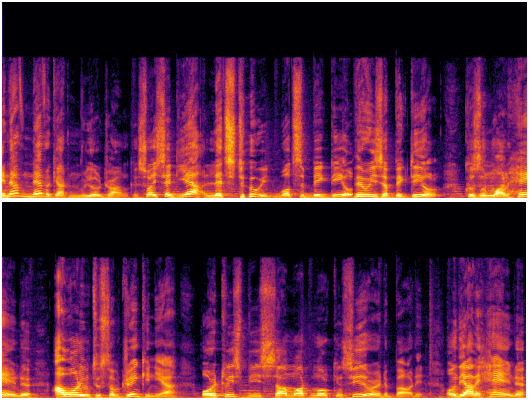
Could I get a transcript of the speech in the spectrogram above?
And I've never gotten real drunk. So I said, yeah, let's do it. What's the big deal? There is a big deal. Because on one hand, I want him to stop drinking, yeah? Or at least be somewhat more considerate about it. On the other hand,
